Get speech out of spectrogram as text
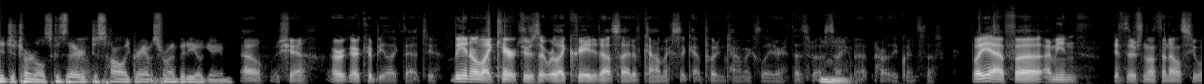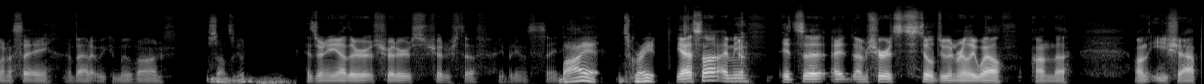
Ninja Turtles because they're Oh. just holograms from a video game. Oh, yeah, or it could be like that too. But you know, like characters that were like created outside of comics that got put in comics later. That's what I was Mhm. talking about Harley Quinn stuff. But yeah, if uh, I mean, if there's nothing else you want to say about it, we can move on. Sounds good. Is there any other shredders shredder stuff anybody wants to say? Anything? Buy it. It's great. Yeah, I saw. I mean, it's a. I, I'm sure it's still doing really well on the on the eShop.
